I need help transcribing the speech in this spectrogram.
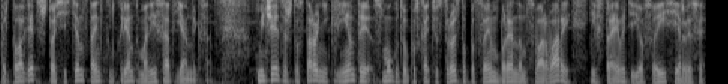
Предполагается, что ассистент станет конкурентом Алисы от Яндекса. Отмечается, что сторонние клиенты смогут выпускать устройство под своим брендом с Варварой и встраивать ее в свои сервисы.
